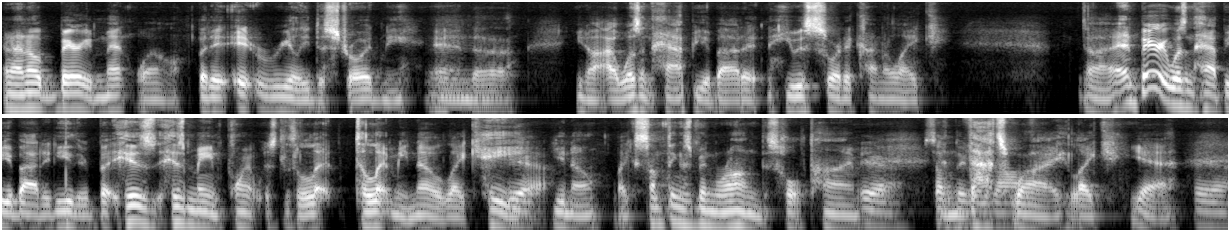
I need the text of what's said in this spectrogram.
and i know barry meant well but it, it really destroyed me and Mm. uh you know i wasn't happy about it he was sort of kind of like uh, and Barry wasn't happy about it either, but his his main point was to let to let me know, like, hey, Yeah. you know, like something's been wrong this whole time, yeah. Something and that's why, like, yeah, Yeah.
